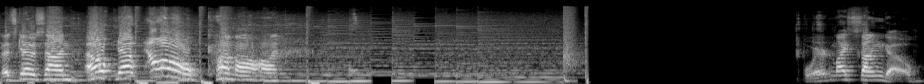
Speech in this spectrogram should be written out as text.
Let's go, son. Oh, no. Oh, come on. Where'd my son go?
